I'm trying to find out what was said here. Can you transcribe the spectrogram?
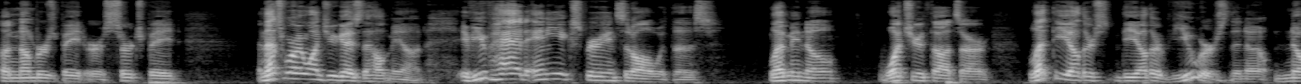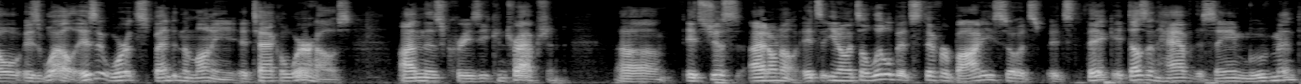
a numbers bait or a search bait. And that's where I want you guys to help me out. If you've had any experience at all with this, let me know what your thoughts are. Let the others, the other viewers know, know as well. Is it worth spending the money at Tackle Warehouse on this crazy contraption? Um, it's just I don't know. It's you know it's a little bit stiffer body, so it's it's thick. It doesn't have the same movement.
